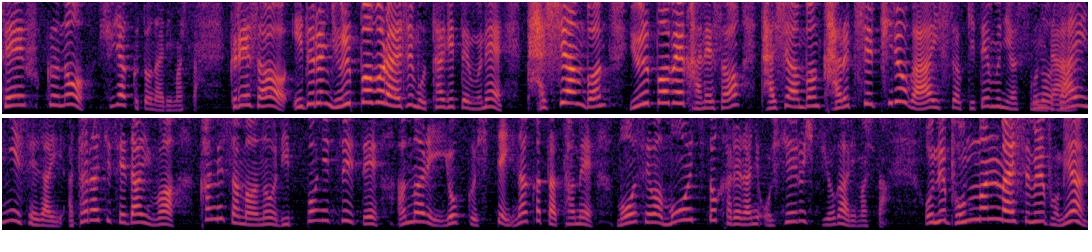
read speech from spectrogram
征服の主役となりました 그래서 이들은 율법을 알지 못하기 때문에 다시 한번 율법에 관해서 다시 한번 가르칠 필요가 있었기 この 때문이었습니다. 第二世代新しい世代は神様の立法についてあまりよくしていなかったためモーセはもう一度彼らに教える必要がありました 오늘 본문 말씀을 보면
